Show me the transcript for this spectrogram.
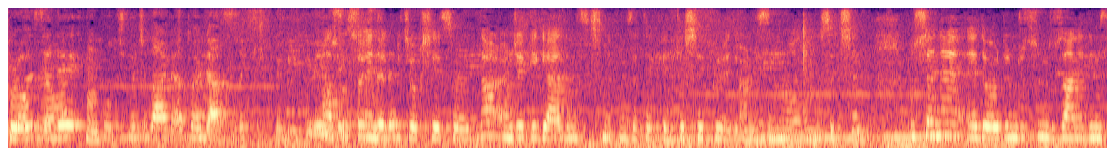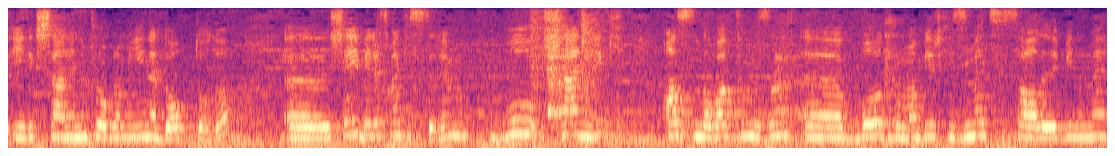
Gözde programı- Hı. konuşmacılar ve atölye hakkında küçük bir bilgi verecek Aslında söylenecek birçok şey söylediler. Öncelikle geldiğiniz için hepinize tek tek teşekkür ediyorum bizimle olduğunuz için. Bu sene e, dördüncüsünü düzenlediğimiz iyilik şenliğinin programı yine dop dolu. Ee, şeyi belirtmek isterim. Bu şenlik aslında vakfımızın e, Bodrum'a bir hizmet sağlayabilme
